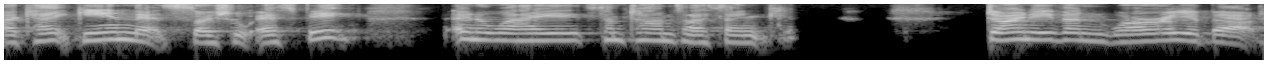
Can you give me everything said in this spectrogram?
Okay, again, that social aspect. In a way, sometimes I think don't even worry about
